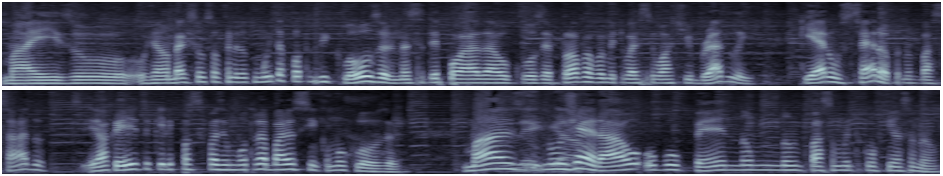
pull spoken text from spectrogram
Mas o, o Diamondbacks estão sofrendo com muita falta de closer. Nessa temporada o closer provavelmente vai ser o Archie Bradley, que era um setup no passado, eu acredito que ele possa fazer um bom trabalho assim, como closer. Mas, Legal. no geral, o bullpen não, não me passa muito confiança, não.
